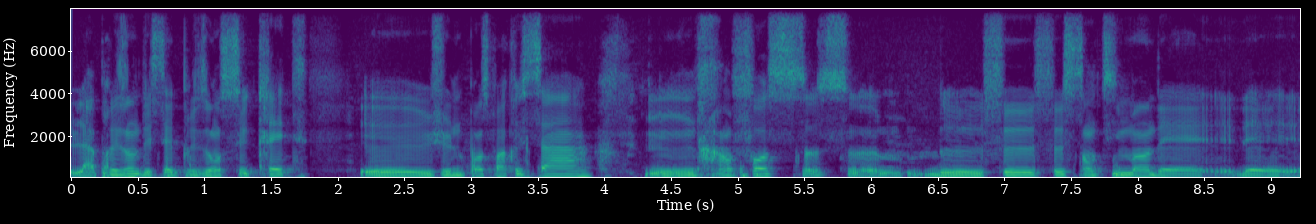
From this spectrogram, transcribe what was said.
la présence de cette prison secrète euh, je ne pense pas que ça euh, renforce ce, sentiment euh,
